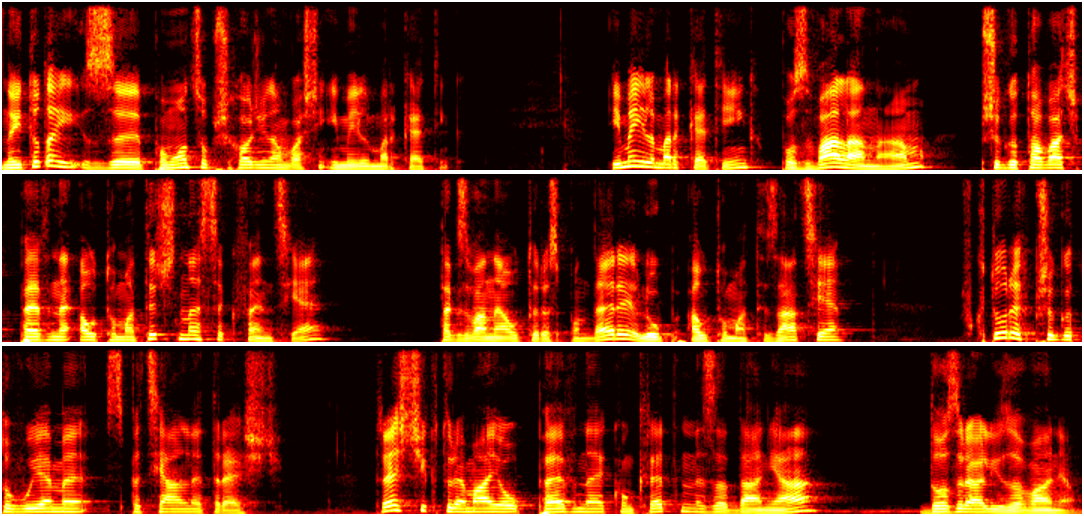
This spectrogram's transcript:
No i tutaj z pomocą przychodzi nam właśnie e-mail marketing. E-mail marketing pozwala nam przygotować pewne automatyczne sekwencje, tak zwane autorespondery lub automatyzacje, w których przygotowujemy specjalne treści. Treści, które mają pewne konkretne zadania do zrealizowania.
